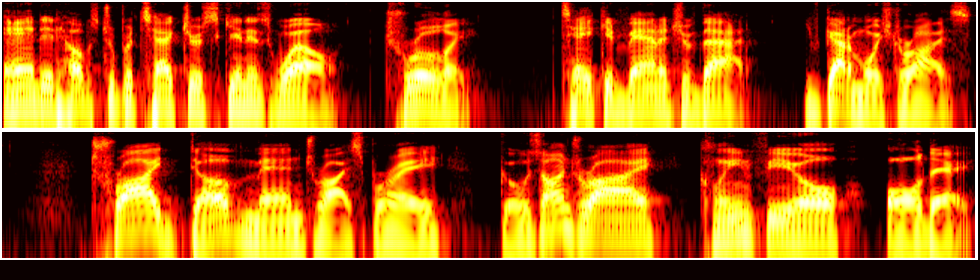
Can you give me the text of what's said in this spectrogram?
and it helps to protect your skin as well. Truly, take advantage of that. You've got to moisturize. Try Dove Men Dry Spray. Goes on dry, clean feel all day.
